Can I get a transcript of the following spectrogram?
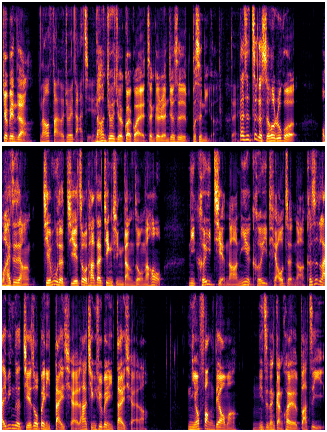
就变这样，然后反而就会打结。然后你就会觉得怪怪的，整个人就是不是你了。对但是这个时候，如果我们还是讲节目的节奏，它在进行当中，然后你可以剪啊，你也可以调整啊。可是来宾的节奏被你带起来了，他的情绪被你带起来了，你要放掉吗？嗯你只能赶快的把自己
